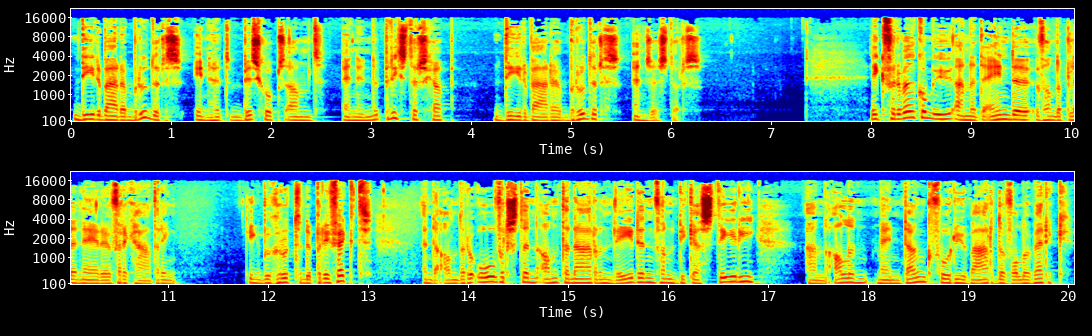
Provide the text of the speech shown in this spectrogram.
dierbare broeders in het bisschopsambt en in het priesterschap, dierbare broeders en zusters. Ik verwelkom u aan het einde van de plenaire vergadering. Ik begroet de prefect en de andere oversten, ambtenaren, leden van het dicasterie, aan allen mijn dank voor uw waardevolle werk.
